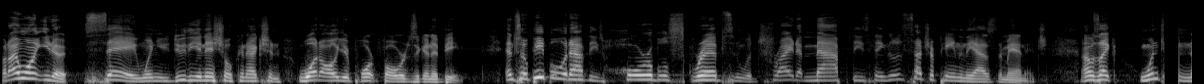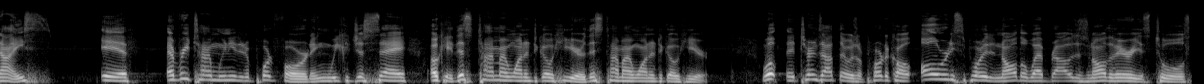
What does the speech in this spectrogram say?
But I want you to say when you do the initial connection what all your port forwards are going to be. And so people would have these horrible scripts and would try to map these things. It was such a pain in the ass to manage. And I was like, wouldn't it be nice if every time we needed a port forwarding, we could just say, okay, this time I wanted to go here, this time I wanted to go here. Well, it turns out there was a protocol already supported in all the web browsers and all the various tools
